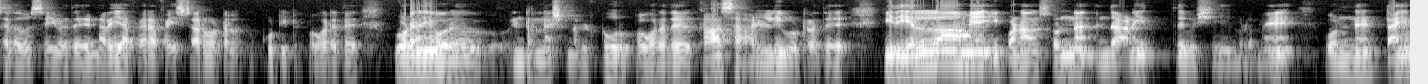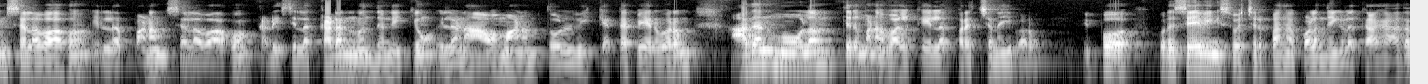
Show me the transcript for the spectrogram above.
செலவு செய்வது நிறையா பேரை ஃபைவ் ஸ்டார் ஹோட்டலுக்கு கூட்டிகிட்டு போகிறது உடனே ஒரு இன்டர்நேஷ்னல் டூர் போகிறது காசை அள்ளி விடுறது. இது எல்லாமே இப்போ நான் சொன்ன இந்த அனைத்து விஷயங்களுமே ஒன்று டைம் செலவாகும் இல்லை பணம் செலவாகும் கடைசியில் கடன் வந்து நிற்கும் இல்லைன்னா அவமானம் தோல்வி கெட்ட பேர் வரும். அதன் மூலம் திருமண வாழ்க்கையில் பிரச்சனை வரும். இப்போது ஒரு சேவிங்ஸ் வச்சுருப்பாங்க குழந்தைங்களுக்காக. அதை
